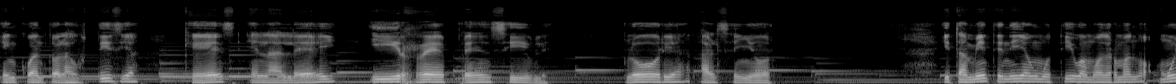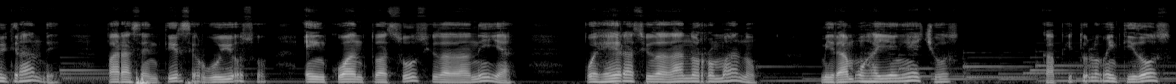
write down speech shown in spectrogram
en cuanto a la justicia, que es en la ley irreprensible. Gloria al Señor. Y también tenía un motivo, amado hermano, muy grande para sentirse orgulloso en cuanto a su ciudadanía, pues era ciudadano romano. Miramos ahí en Hechos, capítulo 22,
